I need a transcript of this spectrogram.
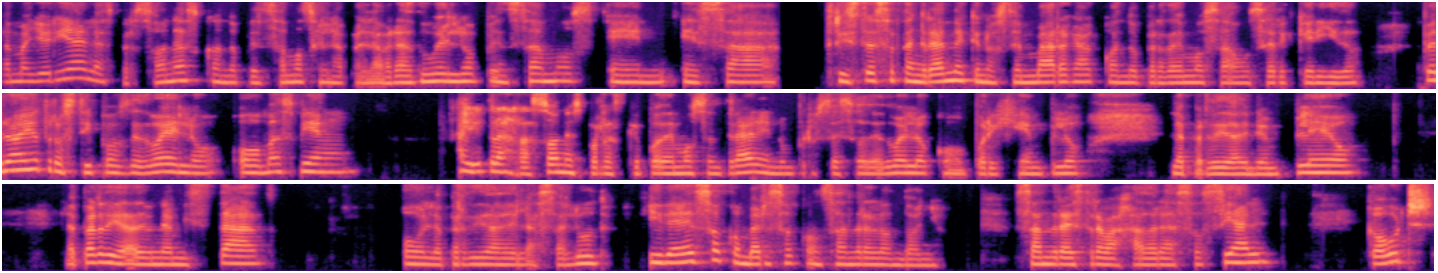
La mayoría de las personas cuando pensamos en la palabra duelo pensamos en esa tristeza tan grande que nos embarga cuando perdemos a un ser querido. Pero hay otros tipos de duelo, o más bien hay otras razones por las que podemos entrar en un proceso de duelo, como por ejemplo la pérdida de un empleo, la pérdida de una amistad o la pérdida de la salud. Y de eso converso con Sandra Londoño. Sandra es trabajadora social, coach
